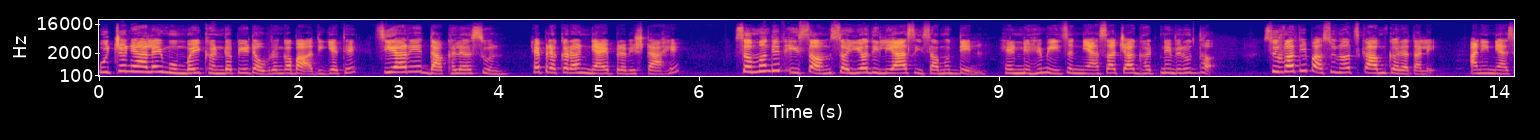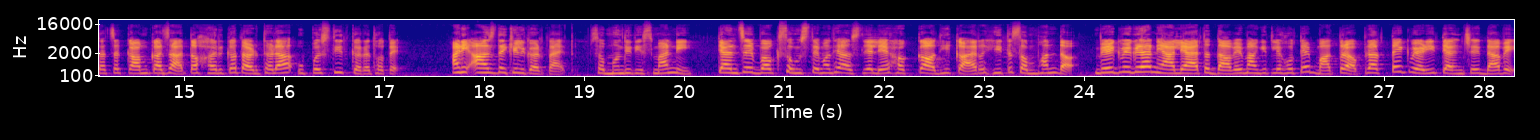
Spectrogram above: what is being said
उच्च न्यायालय मुंबई खंडपीठ औरंगाबाद येथे सीआरए दाखल असून हे प्रकरण न्यायप्रविष्ट आहे. संबंधित इसम सय्यद इलियास इसामुद्दीन हे नेहमीच न्यासाच्या घटनेविरुद्ध सुरुवातीपासूनच काम करत आले आणि न्यासाचं कामकाजात हरकत अडथळा उपस्थित करत होते आणि आज देखील करतायत. संबंधित इस्मांनी त्यांचे वक संस्थेमध्ये असलेले हक्क अधिकार हितसंबंध वेगवेगळ्या न्यायालयात दावे मागितले होते मात्र प्रत्येक वेळी त्यांचे दावे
